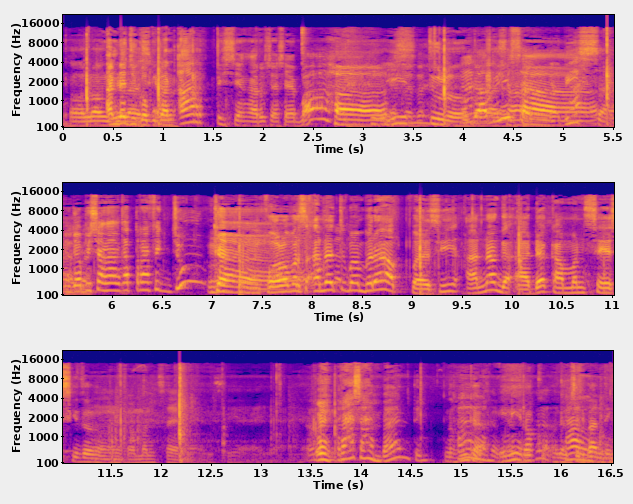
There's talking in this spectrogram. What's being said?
Tolong Anda juga jelaskan. bukan artis yang harusnya saya bahas. itu loh. Nggak bisa. Nggak bisa. Nggak bisa ngangkat traffic juga. Followers Anda cuma berapa sih? Anda nggak ada common sense gitu loh. Hmm, common sense. Eh, rasa banting. Loh, enggak, ini rokok enggak bisa banting.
